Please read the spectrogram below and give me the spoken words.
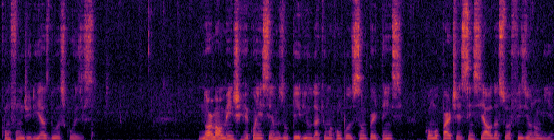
confundiria as duas coisas. Normalmente reconhecemos o período a que uma composição pertence como parte essencial da sua fisionomia.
